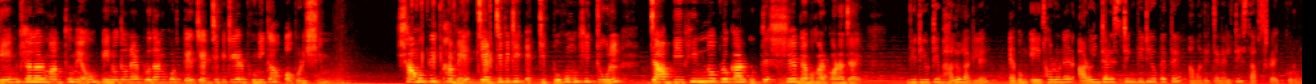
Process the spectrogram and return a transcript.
গেম খেলার মাধ্যমেও বিনোদনের প্রদান করতে চ্যাটজিপিটি এর ভূমিকা অপরিসীম। সামগ্রিকভাবে চ্যাটজিপিটি একটি বহুমুখী টুল যা বিভিন্ন প্রকার উদ্দেশ্যে ব্যবহার করা যায়। ভিডিওটি ভালো লাগলে এবং এই ধরনের আরও ইন্টারেস্টিং ভিডিও পেতে আমাদের চ্যানেলটি সাবস্ক্রাইব করুন।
